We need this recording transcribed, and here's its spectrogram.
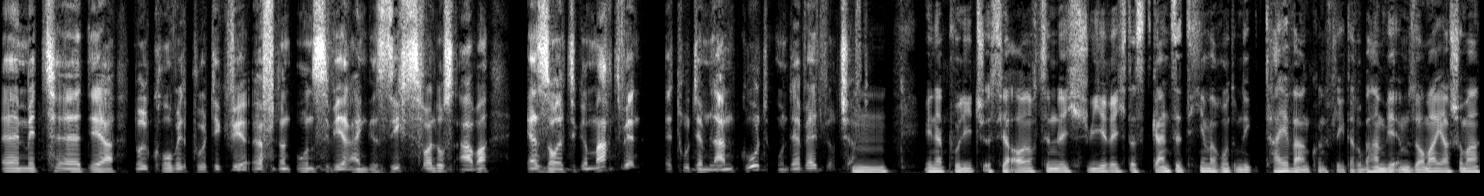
äh, mit äh, der Null-Covid-Politik, wir öffnen uns, wäre ein Gesichtsverlust, aber er sollte gemacht werden er tut dem Land gut und der Weltwirtschaft. Mhm. Innerpolitisch ist ja auch noch ziemlich schwierig das ganze Thema rund um den Taiwan-Konflikt. Darüber haben wir im Sommer ja schon mal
